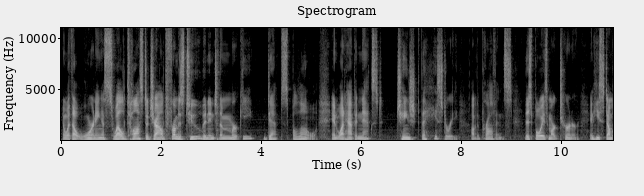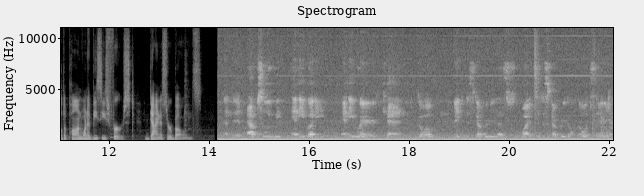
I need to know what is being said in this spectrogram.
and without warning, a swell tossed a child from his tube and into the murky depths below. And what happened next changed the history of the province. This boy is Mark Turner, and he stumbled upon one of BC's first dinosaur bones. And absolutely anybody, anywhere, can go out make a discovery. That's why it's a discovery. Don't know it's there yet.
